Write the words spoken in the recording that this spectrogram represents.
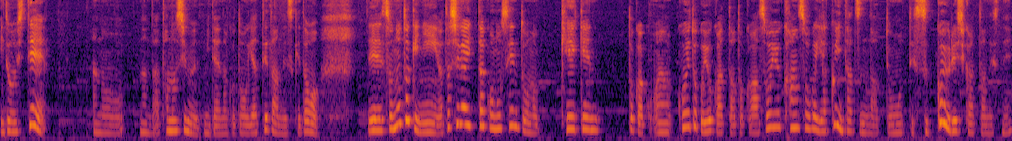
移動してあのなんだ楽しむみたいなことをやってたんですけどでその時に私が行ったこの銭湯の経験とかこういうとこ良かったとかそういう感想が役に立つんだって思ってすっごい嬉しかったんですね。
